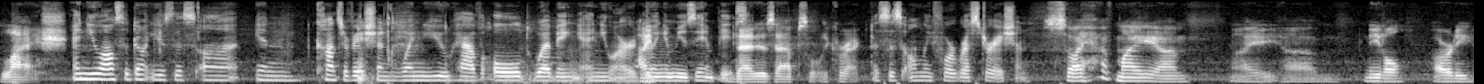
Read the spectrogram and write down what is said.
lash. And you also don't use this uh, in conservation when you have old webbing and you are doing a museum piece. That is absolutely correct. This is only for restoration. So I have my um, my um, needle already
